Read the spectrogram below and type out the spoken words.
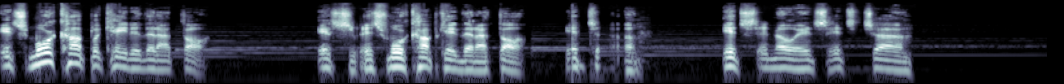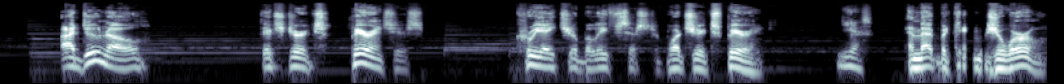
it's more complicated than I thought. It's it's more complicated than I thought. It's uh, it's no, it's it's. Uh, I do know that your experiences create your belief system, what you experience, Yes. and that becomes your world.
